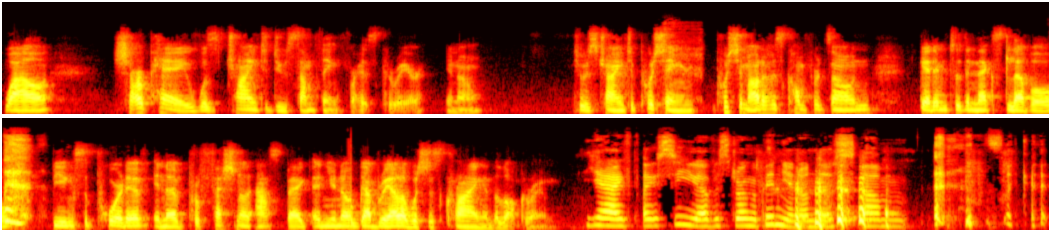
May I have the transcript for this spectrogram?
while Sharpay was trying to do something for his career, you know. She was trying to push him push him out of his comfort zone, get him to the next level, being supportive in a professional aspect. And you know, Gabriella was just crying in the locker room. Yeah, I, I see you have a strong opinion on this. um, like,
